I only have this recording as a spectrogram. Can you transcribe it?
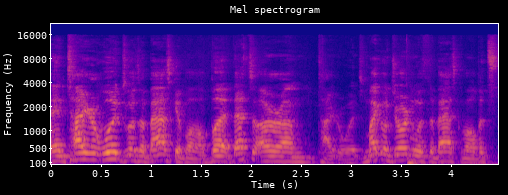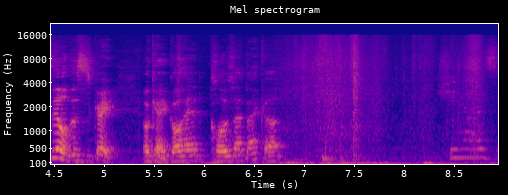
and Tiger Woods was a basketball. But that's our um, Tiger Woods. Michael Jordan was the basketball. But still, this is great. Okay, go ahead, close that back up. She has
